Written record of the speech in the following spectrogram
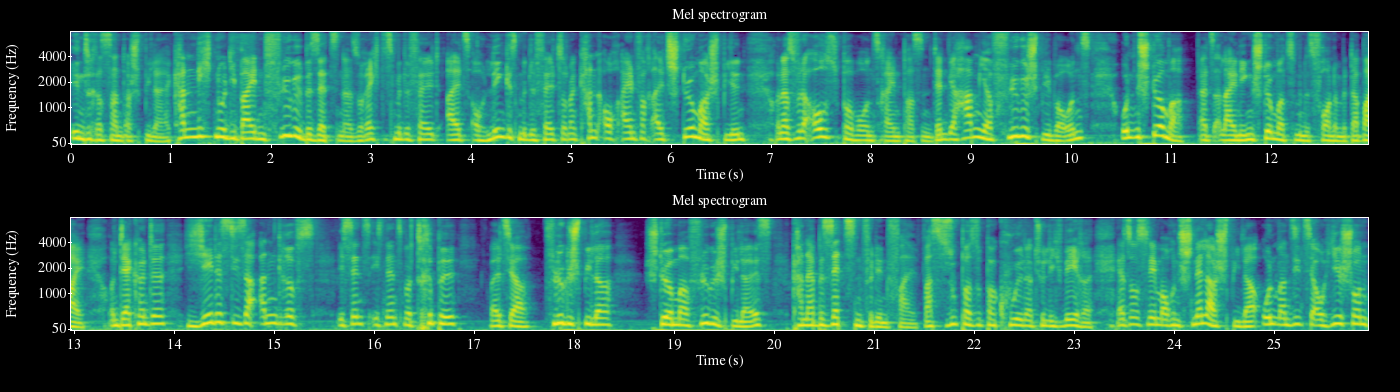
interessanter Spieler. Er kann nicht nur die beiden Flügel besetzen, also rechtes Mittelfeld als auch linkes Mittelfeld, sondern kann auch einfach als Stürmer spielen. Und das würde auch super bei uns reinpassen. Denn wir haben ja Flügelspiel bei uns und einen Stürmer, als alleinigen Stürmer zumindest vorne mit dabei. Und der könnte jedes dieser Angriffs, ich nenne es mal Triple, weil es ja Flügelspieler, Stürmer, Flügelspieler ist, kann er besetzen für den Fall, was super, super cool natürlich wäre. Er ist außerdem auch ein schneller Spieler und man sieht es ja auch hier schon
